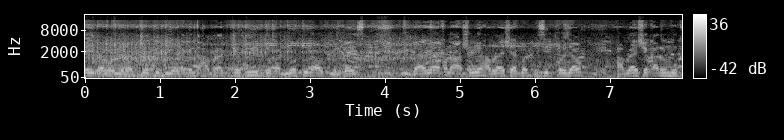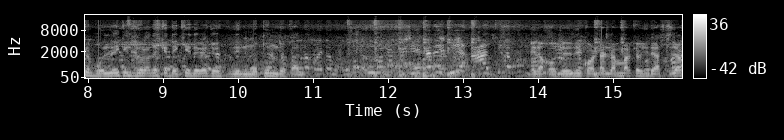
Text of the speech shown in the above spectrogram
এই দেখো বন্ধুরা জ্যোতিদি এটা কিন্তু হাবড়ার জ্যোতিদির দোকান, নতুন আউটলেট গাইস যারা এখন আসলে হাবড়া এসে একবার ভিজিট করে যাও। হাবড়া এসে কারোর মুখে বললেই কিন্তু তোমাদেরকে দেখিয়ে দেবে জ্যোতিদির নতুন দোকান। এই দেখো, জ্যোতিদির কন্ট্যাক্ট নাম্বার কেউ যদি আসতে চাও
